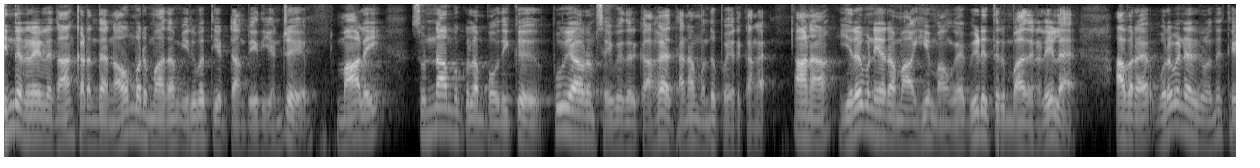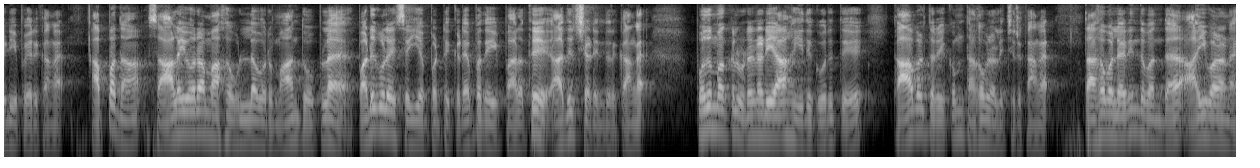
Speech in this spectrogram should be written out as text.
இந்த நிலையில தான் கடந்த நவம்பர் மாதம் இருபத்தி எட்டாம் தேதி அன்று மாலை சுண்ணாம்புக்குளம் பகுதிக்கு பூ செய்வதற்காக தனம் வந்து போயிருக்காங்க. ஆனால் இரவு நேரமாகியும் அவங்க வீடு திரும்பாத நிலையில் அவரை உறவினர்கள் வந்து தேடி போயிருக்காங்க. அப்போ தான் சாலையோரமாக உள்ள ஒரு மாந்தோப்பில் படுகொலை செய்யப்பட்டு கிடப்பதை பார்த்து அதிர்ச்சி அடைந்திருக்காங்க. பொதுமக்கள் உடனடியாக இது குறித்து காவல்துறைக்கும் தகவல் அளிச்சிருக்காங்க. தகவல் அறிந்து வந்த ஆய்வாளரான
